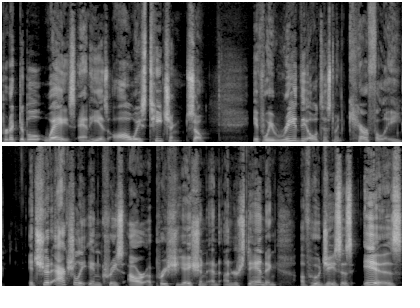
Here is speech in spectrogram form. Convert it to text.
predictable ways, and He is always teaching. So, if we read the Old Testament carefully, it should actually increase our appreciation and understanding of who Jesus is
